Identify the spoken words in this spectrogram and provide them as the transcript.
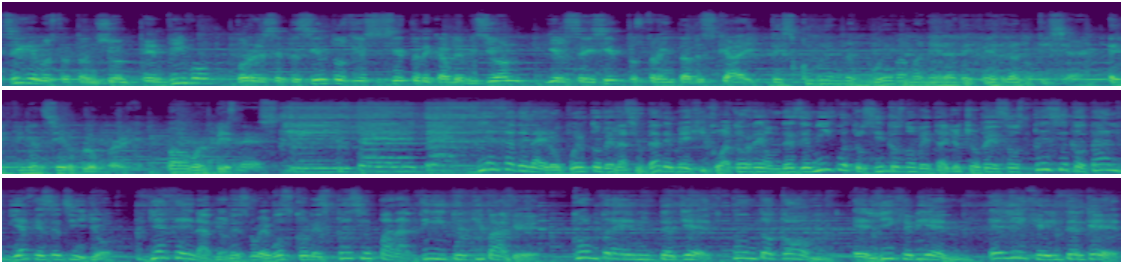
sigue nuestra transmisión en vivo por el 717 de Cablevisión y el 630 de Sky. Descubre una nueva manera de ver la noticia. El financiero Bloomberg. Power Business. Viaja del aeropuerto de la Ciudad de México a Torreón desde 1,498 pesos. Precio total, viaje sencillo. Viaja en aviones nuevos con espacio para ti y tu equipaje. Compra en interjet.com. Elige bien. Elige Interjet.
